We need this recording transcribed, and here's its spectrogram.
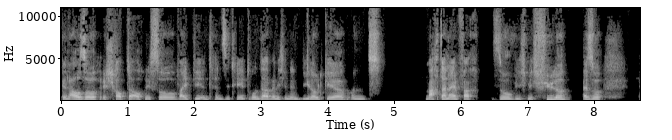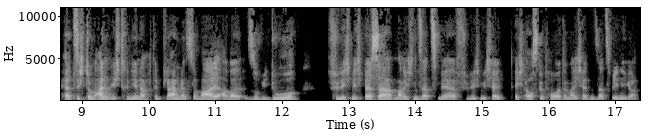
genauso. Ich schraube da auch nicht so weit die Intensität runter, wenn ich in den Deload gehe und mache dann einfach so, wie ich mich fühle. Also hört sich dumm an. Ich trainiere nach dem Plan ganz normal, aber so wie du fühle ich mich besser, mache ich einen Satz mehr, fühle ich mich halt echt ausgepowert, dann mache ich halt einen Satz weniger.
